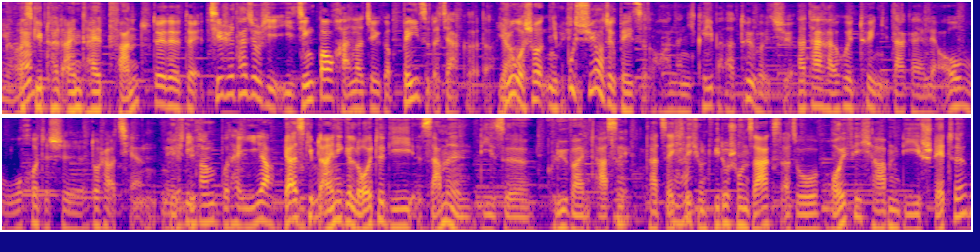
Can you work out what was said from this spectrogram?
Ja, 嗯 es gibt halt einen Teil Pfand. 对对对，其实它就是已经包含了这个杯子的价格的。 Ja，如果说 你不需要这个杯子的话，那你可以把它退回去，那它还会退你大概两欧五或者是多少钱，每个地方不太一样。 Ja, es gibt einige Leute, die sammeln diese Glühweintassen Okay. tatsächlich. Und wie du schon sagst, also häufig haben die Städte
